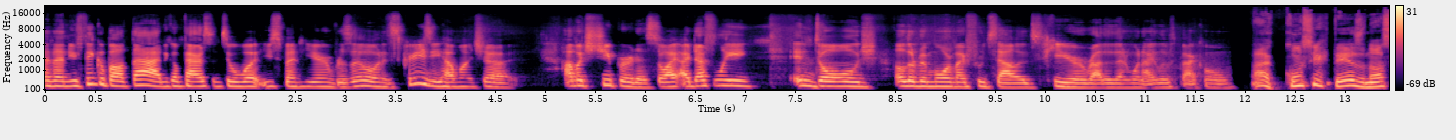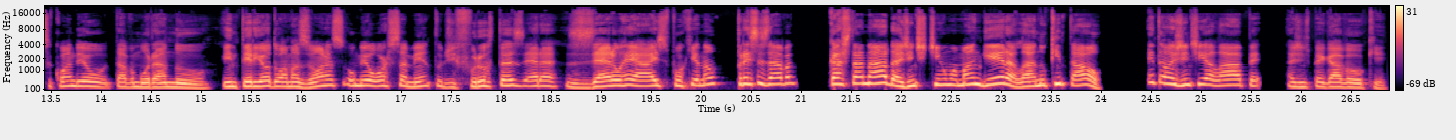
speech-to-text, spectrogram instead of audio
And then you think about that in comparison to what you spend here in Brazil, and it's crazy how much uh, how much cheaper it is. So I, I definitely indulge a little bit more in my fruit salads here rather than when I lived back home. Ah, com certeza. Nossa, quando eu estava morando no interior do Amazonas, o meu orçamento de frutas era zero reais, porque não precisava gastar nada. A gente tinha uma mangueira lá no quintal. Então a gente ia lá, a gente pegava o quê?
